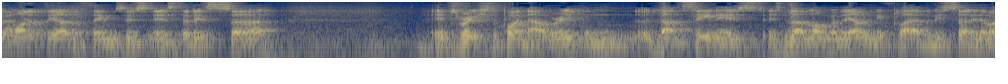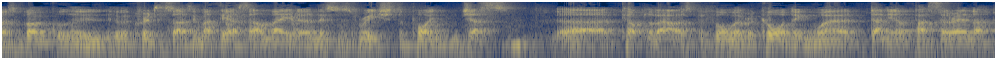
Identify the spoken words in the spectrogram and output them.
been one of the other things is, is that it's uh, it's reached the point now where even Lanzini is, is no longer the only player, but he's certainly the most vocal who, who are criticising Matias Almeyda, and this has reached the point just uh, a couple of hours before we're recording where Daniel Passarella,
